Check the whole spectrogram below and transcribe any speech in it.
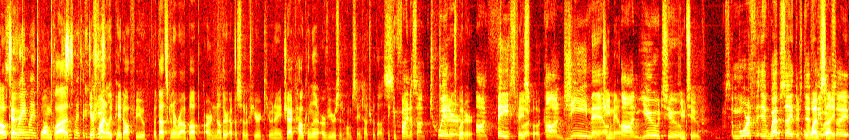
Okay. reign my- well, I'm glad this is my victory. it finally paid off for you. But that's going to wrap up our another episode of Here at Q&A. Jack, how can the, our viewers at home stay in touch with us? You can find us on Twitter, Twitter. on Facebook, Facebook. on Gmail, Gmail. on YouTube, YouTube. more th- uh, website. There's A definitely website. a website.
